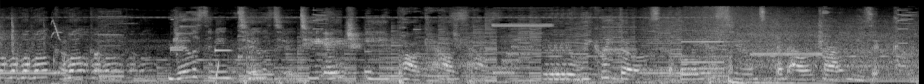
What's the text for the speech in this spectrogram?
Welcome, welcome. You're listening to THE Podcast, your weekly dose of the latest tunes and electronic music.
